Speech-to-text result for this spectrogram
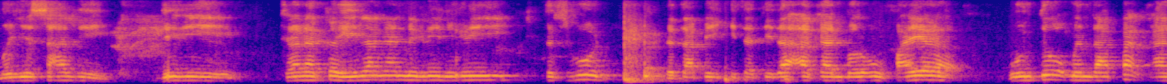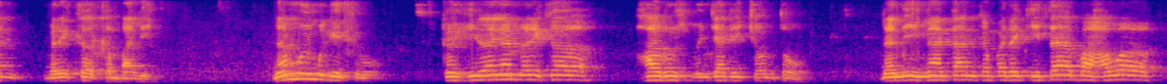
menyesali diri kerana kehilangan negeri-negeri tersebut. Tetapi kita tidak akan berupaya untuk mendapatkan mereka kembali. Namun begitu, kehilangan mereka harus menjadi contoh. Dan ingatan kepada kita bahawa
